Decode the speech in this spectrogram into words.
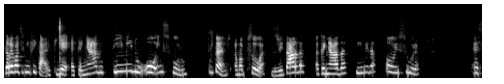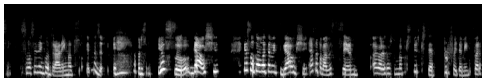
Também pode significar que é acanhado, tímido ou inseguro. Portanto, é uma pessoa desajeitada, acanhada, tímida ou insegura. É assim, se vocês encontrarem uma pessoa. Mas eu, eu sou gauche. Eu sou completamente gauche. Esta palavra serve agora eu a perceber que serve perfeitamente para.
